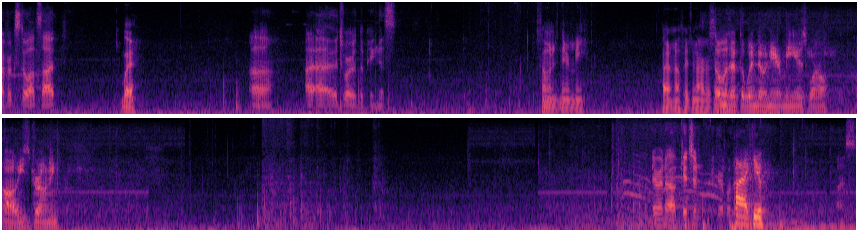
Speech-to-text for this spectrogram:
Maverick's still outside. Where? Uh, I, I, it's where the ping is. Someone's near me. I don't know if it's Maverick. or Someone's at the window near me as well. Oh, he's droning. They're in uh, kitchen. Be careful. Hi, IQ. Nice.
